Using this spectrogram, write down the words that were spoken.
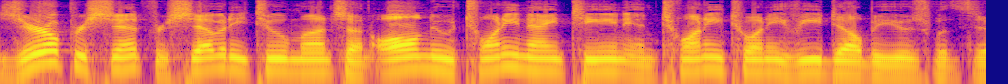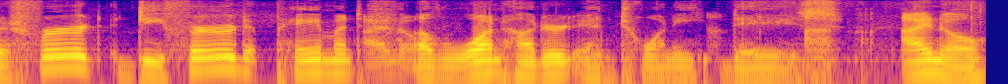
Zero percent for 72 months on all new 2019 and 2020 VWs with deferred deferred payment of 120 days. I know.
